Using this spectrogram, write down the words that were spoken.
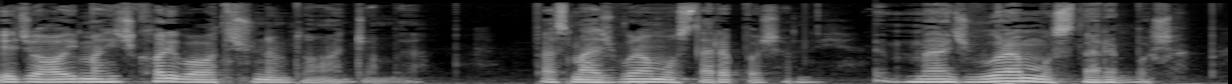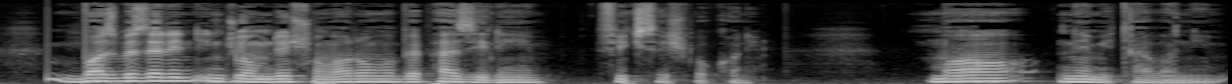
یه جاهایی من هیچ کاری بابتشون نمی‌تونم انجام بدم. پس مجبورم مسترب باشم دیگه. مجبورم مسترب باشم. باز بذارید این جمله شما رو ما بپذیریم فیکسش بکنیم. ما نمی‌توانیم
